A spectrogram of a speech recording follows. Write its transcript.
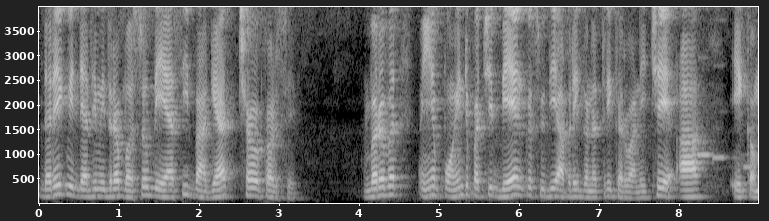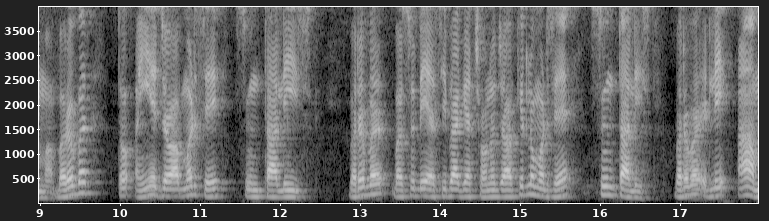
દરેક વિદ્યાર્થી મિત્ર બસો બ્યાસી ભાગ્યા છ કરશે. બરાબર? અહીંયા પોઈન્ટ પછી બે અંક સુધી આપણે ગણતરી કરવાની છે આ એકમમાં. બરાબર? તો અહીંયા જવાબ મળશે સુડતાલીસ બરાબર? બસો બ્યાસી ભાગ્યા છનો જવાબ કેટલો મળશે? સુડતાલીસ બરાબર? એટલે આમ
